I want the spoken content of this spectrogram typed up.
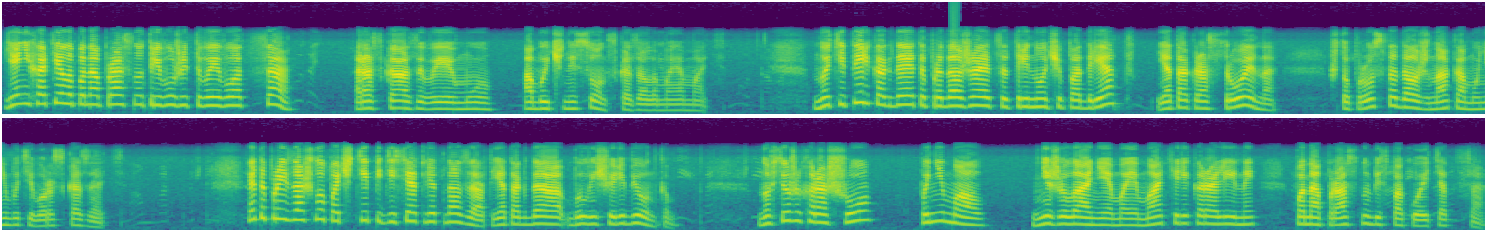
Я не хотела понапрасну тревожить твоего отца, рассказывая ему обычный сон, сказала моя мать. Но теперь, когда это продолжается три ночи подряд, я так расстроена, что просто должна кому-нибудь его рассказать. Это произошло почти 50 лет назад, я тогда был еще ребенком, но все же хорошо понимал нежелание моей матери Каролины понапрасну беспокоить отца.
